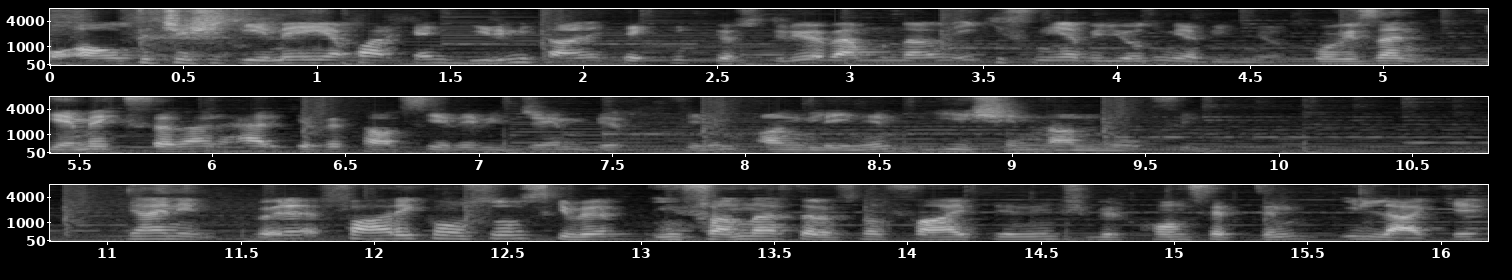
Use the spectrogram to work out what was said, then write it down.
o 6 çeşit yemeği yaparken 20 tane teknik gösteriyor. Ben bunlardan ikisini ya biliyordum ya bilmiyordum. O yüzden yemek sever herkese tavsiye edebileceğim bir film Ang Lee'nin Yishin Nanlu filmi. Yani böyle Fahri Konsolos gibi insanlar tarafından sahiplenilmiş bir konseptin illaki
